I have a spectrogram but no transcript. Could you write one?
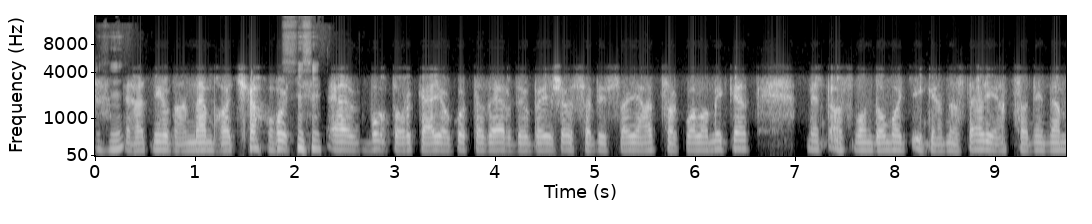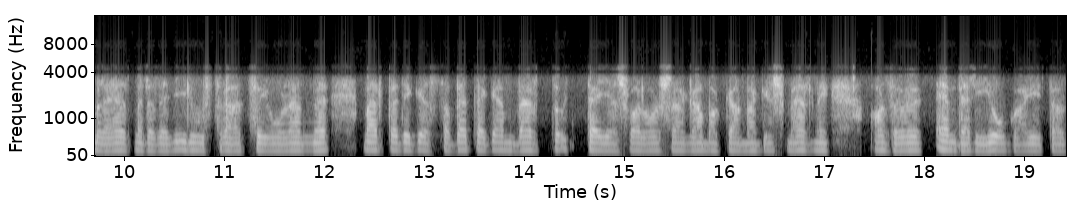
uh-huh. tehát nyilván nem hagyja, hogy elbotorkáljak ott az erdőbe, és össze-vissza játszak valamiket, mert azt mondom, hogy igen, ezt eljátszani nem lehet, mert ez egy illusztráció lenne, már pedig mindig ezt a beteg embert teljes valóságába kell megismerni, az ő emberi jogait az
